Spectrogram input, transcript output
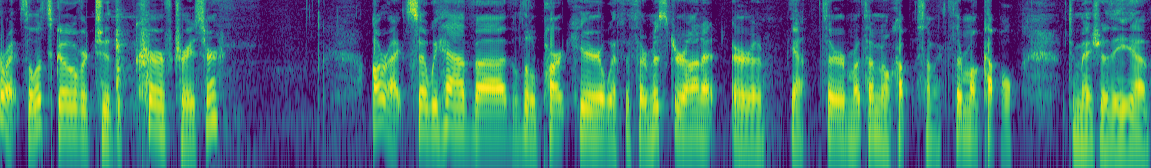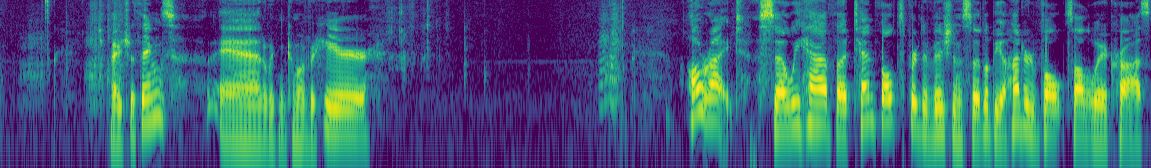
All right, so let's go over to the curve tracer. All right, so we have uh, the little part here with the thermistor on it, or yeah, thermo, thermocouple, something, thermocouple to measure the uh, measure things. And we can come over here. All right, so we have uh, 10 volts per division, so it'll be 100 volts all the way across.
